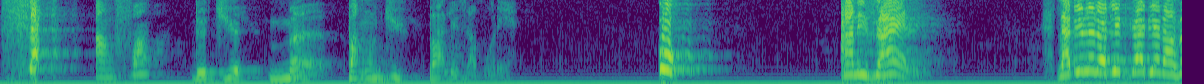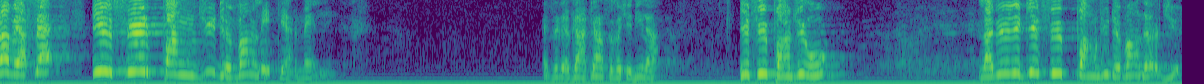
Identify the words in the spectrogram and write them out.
sept enfants de Dieu meurent pendus par les Amoréens. Où? En Israël. La Bible le dit très bien dans un verset, ils furent pendus devant l'Éternel. Est-ce que quelqu'un entend ce que je dis là? Ils furent pendus où? La Bible dit qu'ils furent pendus devant leur Dieu.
